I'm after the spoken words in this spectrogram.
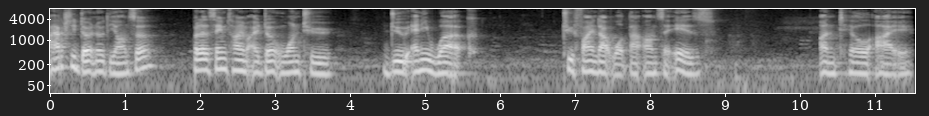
I actually don't know the answer, but at the same time, I don't want to do any work to find out what that answer is until I,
